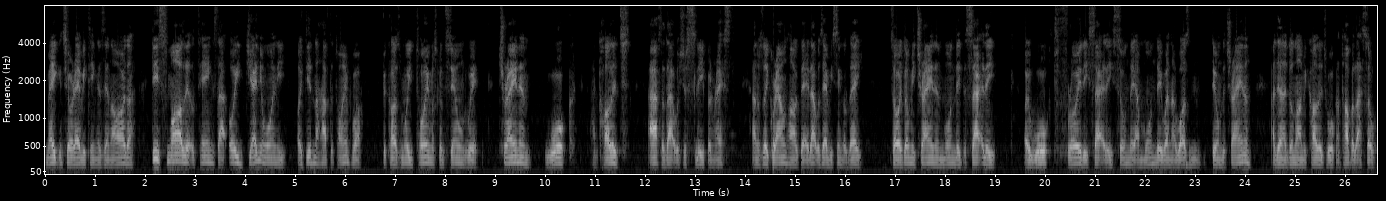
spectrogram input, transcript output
making sure everything is in order. These small little things that I genuinely I didn't have the time for because my time was consumed with training, work, and college. After that was just sleep and rest. And it was like Groundhog Day. That was every single day. So I done my training Monday to Saturday. I worked Friday, Saturday, Sunday, and Monday when I wasn't doing the training and then I done all my college work on top of that. So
